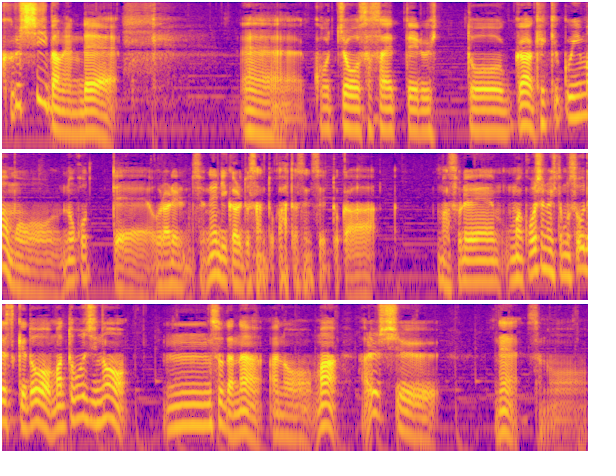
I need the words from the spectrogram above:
苦しい場面で、えー、校長を支えている人が結局今も残ってておられるんですよねリカルドさんとか畑先生とかまあそれまあ講師の人もそうですけど、まあ、当時のうんそうだなあのまあある種ねその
